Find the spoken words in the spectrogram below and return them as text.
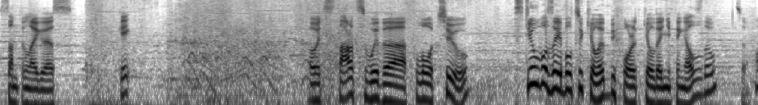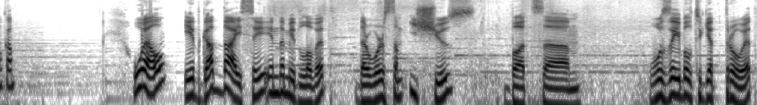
Something like this. Okay. Oh, it starts with uh, floor 2. Still was able to kill it before it killed anything else, though. So, okay. Well, it got dicey in the middle of it. There were some issues, but um, was able to get through it.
